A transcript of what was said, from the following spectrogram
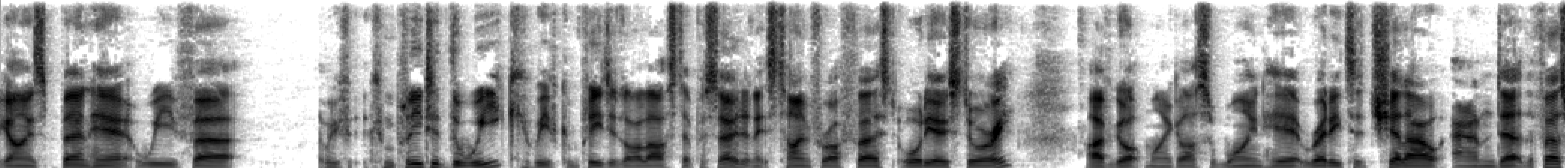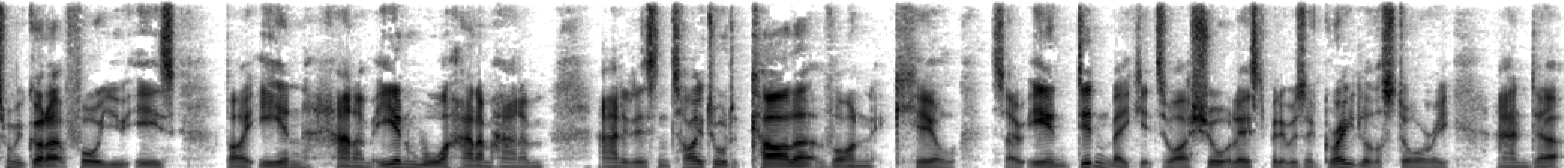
guys, Ben here. We've uh, we've completed the week. We've completed our last episode, and it's time for our first audio story. I've got my glass of wine here, ready to chill out. And uh, the first one we've got out for you is by Ian Hannam, Ian War Hannam Hannam, and it is entitled Karla von Kill. So Ian didn't make it to our shortlist, but it was a great little story, and uh,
